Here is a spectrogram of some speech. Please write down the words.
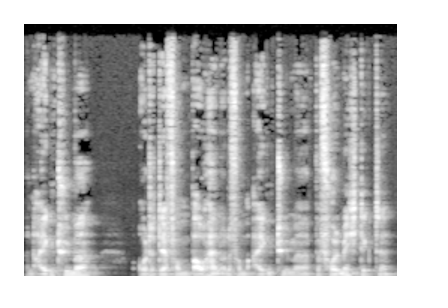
ein Eigentümer oder der vom Bauherrn oder vom Eigentümer Bevollmächtigte,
